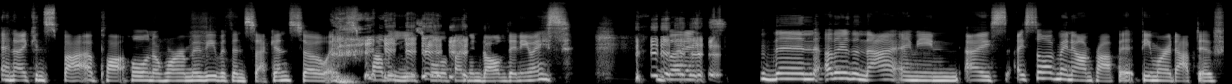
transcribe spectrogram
And I can spot a plot hole in a horror movie within seconds. So it's probably useful if I'm involved, anyways. But then, other than that, I mean, I, I still have my nonprofit, Be More Adaptive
